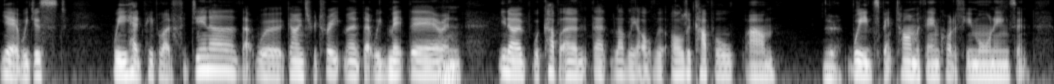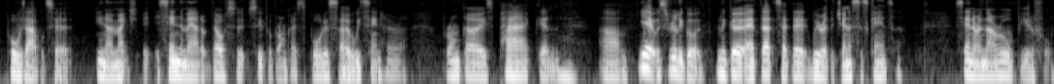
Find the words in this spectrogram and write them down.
yeah, we just we had people out for dinner that were going through treatment that we'd met there, Mm. and you know, a couple and that lovely older older couple. Um, yeah. we'd spent time with them quite a few mornings, and Paul was able to, you know, make send them out. Of, they were su- super Broncos supporters, so we sent her a Broncos pack, and um, yeah, it was really good. And the girl at that's at the we were at the Genesis Cancer Centre, and they were all beautiful.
